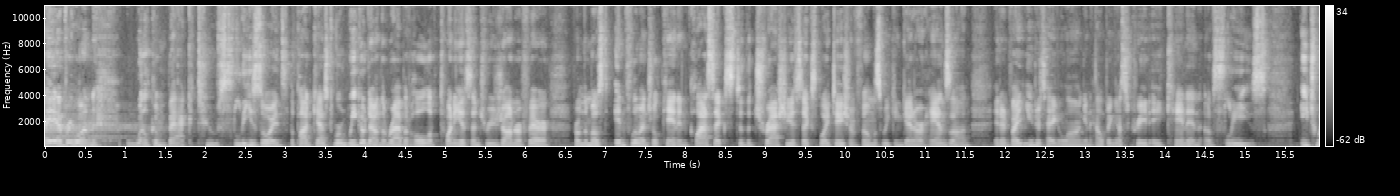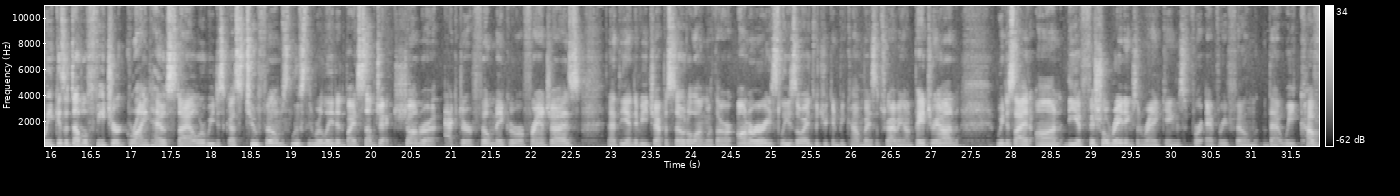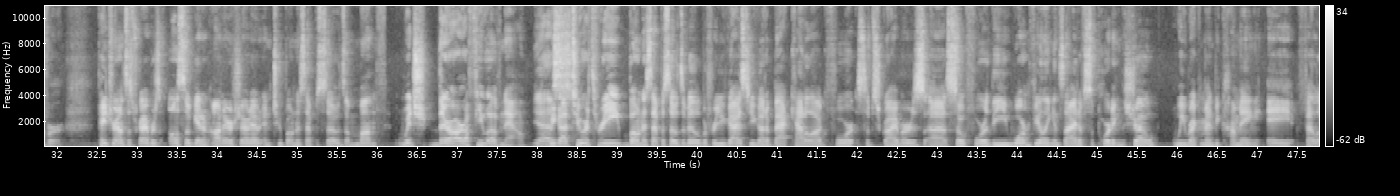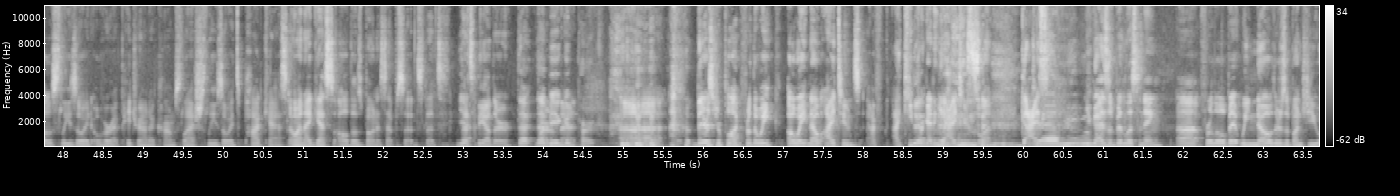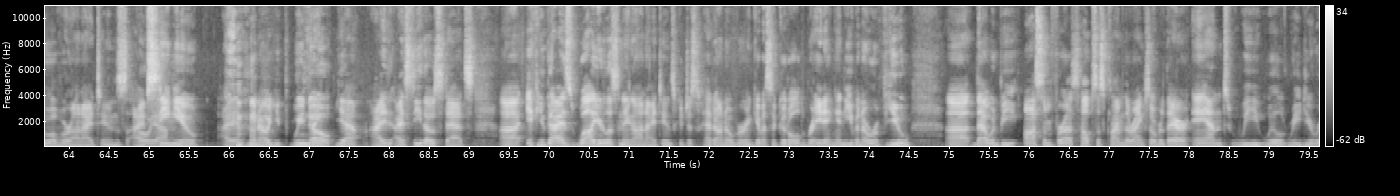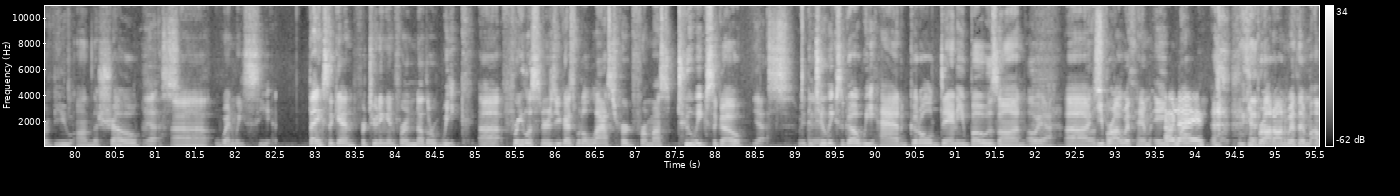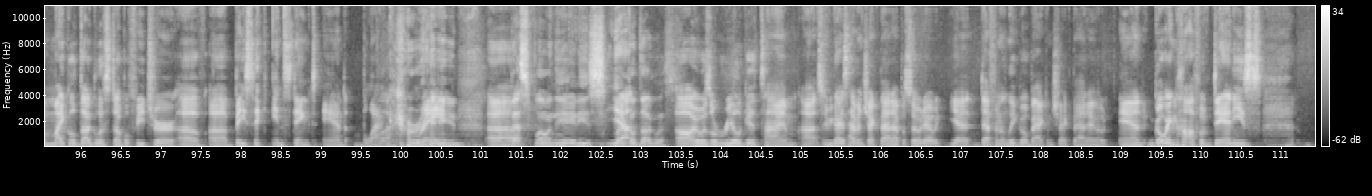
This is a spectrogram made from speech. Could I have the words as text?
Hey everyone, welcome back to Sleazoids, the podcast where we go down the rabbit hole of 20th century genre fare, from the most influential canon classics to the trashiest exploitation films we can get our hands on, and invite you to tag along in helping us create a canon of sleaze. Each week is a double feature, grindhouse style, where we discuss two films loosely related by subject, genre, actor, filmmaker, or franchise. And at the end of each episode, along with our honorary sleazoids, which you can become by subscribing on Patreon, we decide on the official ratings and rankings for every film that we cover. Patreon subscribers also get an on-air shout out and two bonus episodes a month, which there are a few of now. Yes. We got two or three bonus episodes available for you guys, so you got a back catalog for subscribers. Uh, so for the warm feeling inside of supporting the show, we recommend becoming a fellow sleazoid over at patreon.com slash sleazoids podcast. Oh, and I guess all those bonus episodes. That's that's Yeah. the other. that, that'd be a of good perk. Uh, there's your plug for the week. Oh wait, no, iTunes. I, I keep Yeah. forgetting the iTunes one. Guys, Damn you. you guys have been listening uh, for a little bit. We know there's a bunch of you over on iTunes. I've Oh, yeah. seen you. I, you know, you. We you know. think- yeah, I, I see those stats. Uh, if you guys, while you're listening on iTunes, could just head on over and give us a good old rating and even a review, uh, that would be awesome for us. Helps us climb the ranks over there, and we will read your review on the show. Yes. Uh, when we see it. Thanks again for tuning in for another week. Uh, free listeners, you guys would have last heard from us two weeks ago. Yes, we did. And two weeks ago, we had good old Danny Bose on. Oh, yeah. uh, That was he brought with him a Oh, Mi- he brought on with him a Michael Douglas double feature of uh, Basic Instinct and Black, Black Rain. Rain. Uh, Best flow in the '80s. yeah. Michael Douglas. Oh, it was a real good time. Uh, so if you guys haven't checked that episode out yet, definitely go back and check that out. And going off of Danny's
